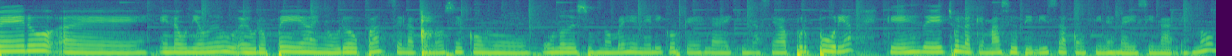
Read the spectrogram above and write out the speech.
pero eh, en la Unión Europea, en Europa, se la conoce como uno de sus nombres genéricos, que es la equinacea purpúrea, que es de hecho la que más se utiliza con fines medicinales. ¿no?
